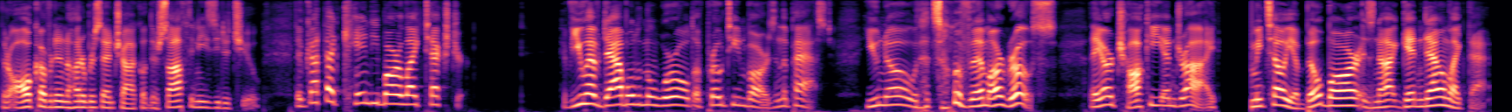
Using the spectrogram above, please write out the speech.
They're all covered in 100% chocolate. They're soft and easy to chew. They've got that candy bar like texture. If you have dabbled in the world of protein bars in the past, you know that some of them are gross. They are chalky and dry. Let me tell you, Built Bar is not getting down like that.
